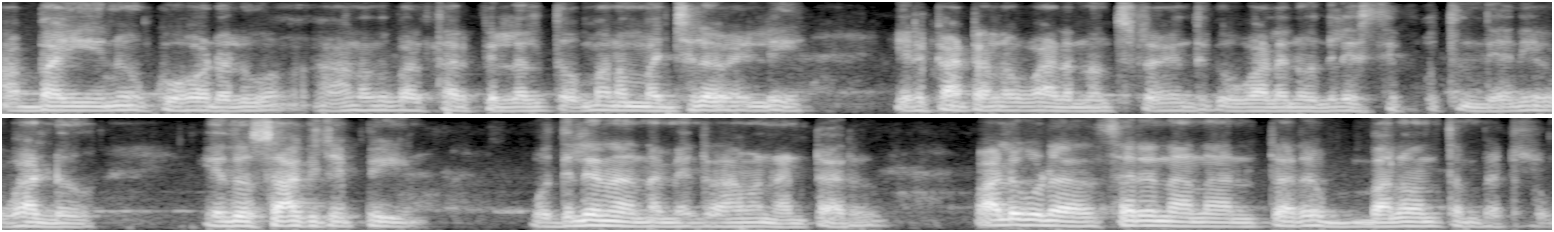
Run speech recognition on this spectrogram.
అబ్బాయిను కోడలు ఆనందపడతారు పిల్లలతో. మనం మధ్యలో వెళ్ళి ఇరకాటంలో వాళ్ళని ఉంచడం ఎందుకు? వాళ్ళని వదిలేస్తే పోతుంది అని వాళ్ళు ఏదో సాకు చెప్పి వదిలే నాన్న మేము రామని అంటారు. వాళ్ళు కూడా సరే నాన్న అంటారు. బలవంతం పెట్టరు.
